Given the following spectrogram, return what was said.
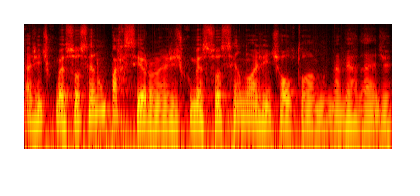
a gente começou sendo um parceiro, né? A gente começou sendo um agente autônomo, na verdade.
